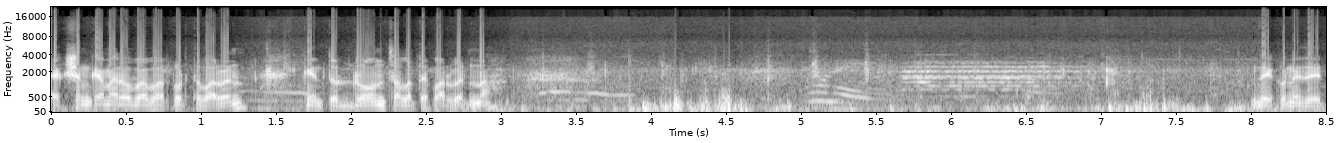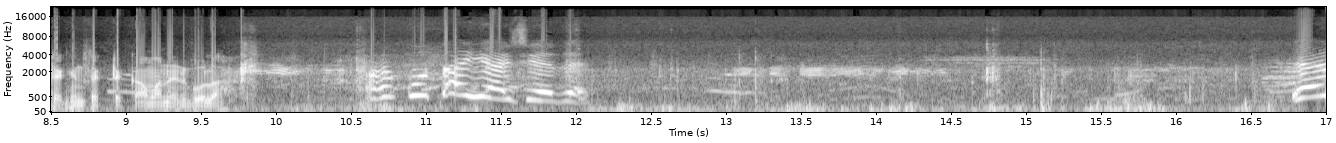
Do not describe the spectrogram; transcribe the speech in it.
অ্যাকশন ক্যামেরাও ব্যবহার করতে পারবেন, কিন্তু ড্রোন চালাতে পারবেন না। দেখুন, এই যে এটা কিন্তু একটা কামানের গোলা। কোথায় আছে রে এরে কি হয়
